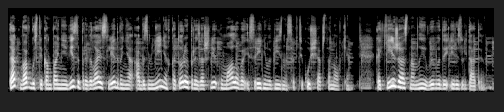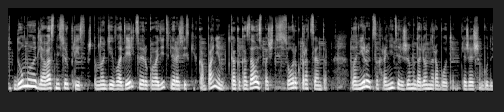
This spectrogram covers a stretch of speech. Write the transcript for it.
Так, в августе компания Visa провела исследование об изменениях, которые произошли у малого и среднего бизнеса в текущей обстановке. Какие же основные выводы и результаты? Думаю, для вас не сюрприз, что многие владельцы и руководители российских компаний, как оказалось, почти 40%, планируют сохранить режим удаленной работы в ближайшем будущем.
